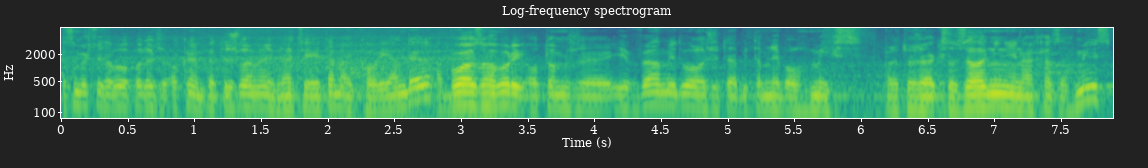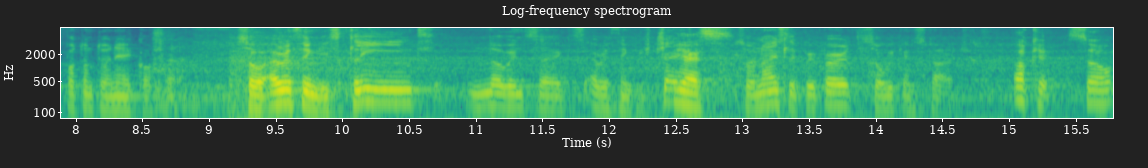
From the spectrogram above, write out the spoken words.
Ja som ešte zabudol povedať, že okrem petržlenej vňate je tam aj koriander a Boaz hovorí o tom, že je veľmi dôležité, aby tam nebol hmyz, pretože ak sa v zelenine nachádza hmyz, potom to nie je košer. So everything is cleaned, no insects, everything is checked. Yes. So nicely prepared, so we can start. Okay, so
